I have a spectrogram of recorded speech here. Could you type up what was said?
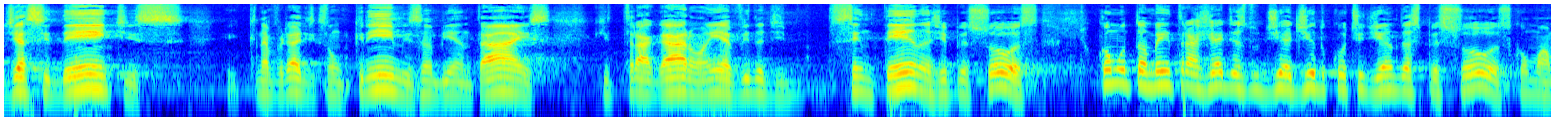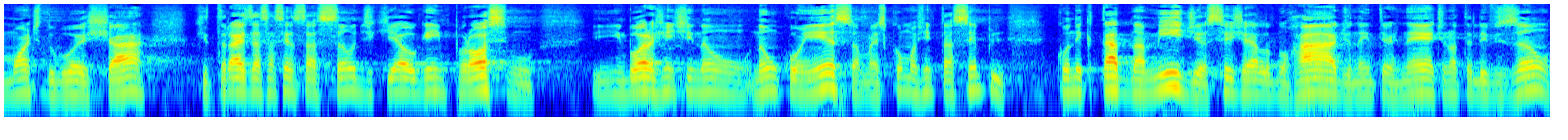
de acidentes, que na verdade são crimes ambientais, que tragaram aí a vida de centenas de pessoas, como também tragédias do dia a dia, do cotidiano das pessoas, como a morte do Boechat, que traz essa sensação de que é alguém próximo, e embora a gente não, não conheça, mas como a gente está sempre conectado na mídia, seja ela no rádio, na internet, na televisão,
